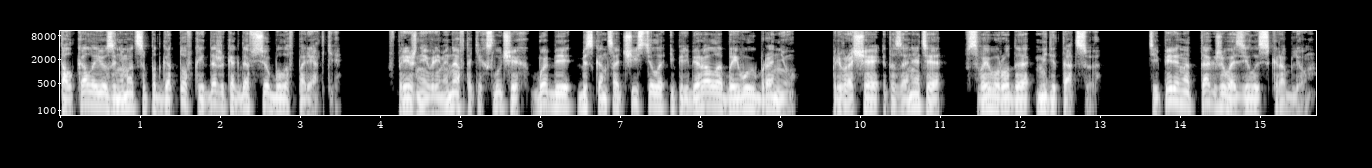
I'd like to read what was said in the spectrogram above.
толкала ее заниматься подготовкой, даже когда все было в порядке. В прежние времена в таких случаях Бобби без конца чистила и перебирала боевую броню, превращая это занятие в своего рода медитацию. Теперь она также возилась с кораблем.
